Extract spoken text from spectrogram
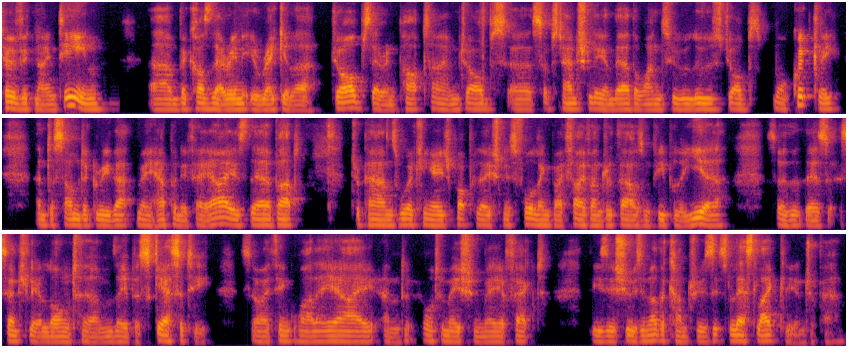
COVID-19 um, because they're in irregular jobs, they're in part-time jobs uh, substantially, and they're the ones who lose jobs more quickly. And to some degree, that may happen if AI is there, but Japan's working age population is falling by 500,000 people a year, so that there's essentially a long-term labor scarcity. So I think while AI and automation may affect these issues in other countries, it's less likely in Japan.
